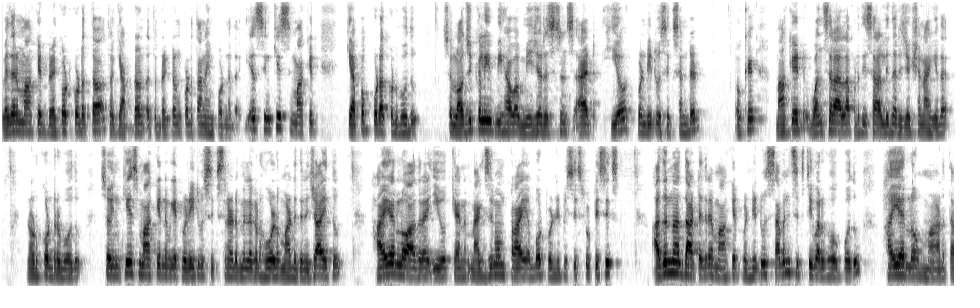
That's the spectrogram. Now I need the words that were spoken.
ವೆದರ್ ಮಾರ್ಕೆಟ್ ಬ್ರೇಕ್ಔಟ್ ಕೊಡುತ್ತಾ ಅಥವಾ ಗ್ಯಾಪ್ ಡೌನ್ ಅಥವಾ ಬ್ರೇಕ್ ಡೌನ್ ಕೊಡುತ್ತಾನೆ ಇಂಪಾರ್ಟೆಂಟ್ ಇದೆ as in case market gap up ಕೂಡ ಕೊಡ್ಬೋದು. Have a major resistance at here twenty two six hundred okay market ಒಂದ್ಸಲ ಅಲ್ಲ, ಪ್ರತಿ ಸಲ ಅಲ್ಲಿಂದ ರಿಜೆಕ್ಷನ್ ಆಗಿದೆ. ನೋಡ್ಕೊಂಡಿರ್ಬೋದು. ಸೊ ಇನ್ ಕೇಸ್ ಮಾರ್ಕೆಟ್ ನಿಮಗೆ ಟ್ವೆಂಟಿ ಟು ಸಿಕ್ಸ್ ಹಂಡ್ರೆಡ್ ಮೇಲೆಗಡೆ ಹೋಲ್ಡ್ ಮಾಡಿದ್ರೆ ನಿಜ ಆಯಿತು. ಹೈಯರ್ ಲೋ ಆದರೆ you can maximum try about twenty two six fifty six ಅದನ್ನು ದಾಟಿದ್ರೆ ಮಾರ್ಕೆಟ್ ಟ್ವೆಂಟಿ ಟು ಸೆವೆನ್ ಸಿಕ್ಸ್ಟಿವರೆಗೂ ಹೋಗ್ಬೋದು. ಹೈಯರ್ ಲೋ ಮಾಡ್ತಾ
